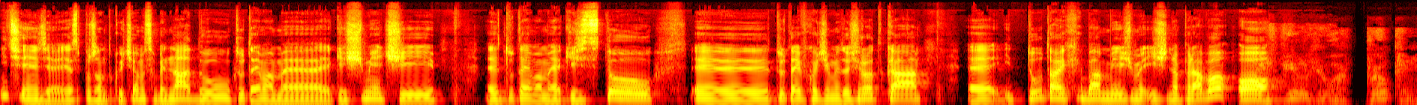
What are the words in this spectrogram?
nic się nie dzieje, jest w porządku. Idziemy sobie na dół, tutaj mamy jakieś śmieci, e, tutaj mamy jakiś stół, e, tutaj wchodzimy do środka e, i tutaj chyba mieliśmy iść na prawo. O, I feel you are broken.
